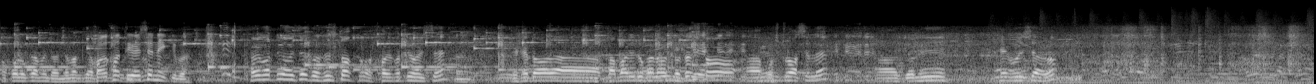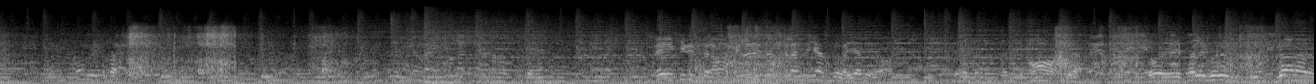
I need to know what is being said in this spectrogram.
সকলোকে আমি ধন্যবাদ জ্ঞাপন ক্ষয় ক্ষতি হৈছে নে কিবা ক্ষয় ক্ষতি হৈছে যথেষ্ট ক্ষয় ক্ষতি হৈছে। তেখেতৰ কাবাৰী দোকানত যথেষ্ট বস্তু আছিলে। জ্বলি শেষ হৈছে আৰু। এইফালে গ'লে দিগদাৰ আৰু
